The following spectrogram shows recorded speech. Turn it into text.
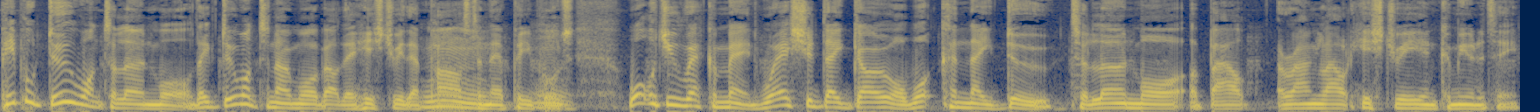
people do want to learn more. They do want to know more about their history, their past, mm, and their mm, peoples. Mm. What would you recommend? Where should they go, or what can they do to learn more about Orang Laut history and community?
